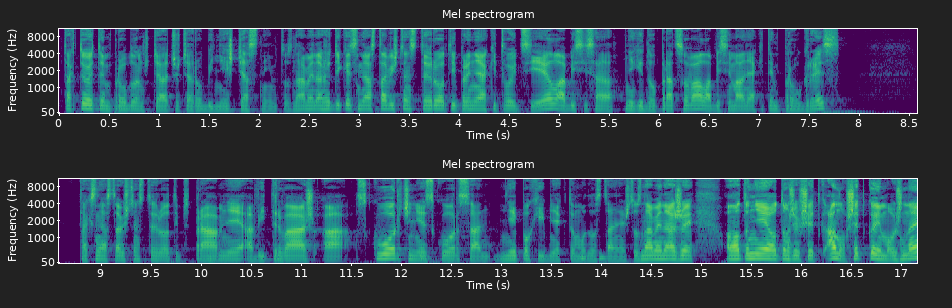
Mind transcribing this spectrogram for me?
tak to je ten problém, čo ťa, čo ťa robí nešťastným. To znamená, že ty keď si nastavíš ten stereotyp pre nejaký tvoj cieľ, aby si sa niekde dopracoval, aby si mal nejaký ten progres, tak si nastavíš ten stereotyp správne a vytrváš a skôr či neskôr sa nepochybne k tomu dostaneš. To znamená, že ono to nie je o tom, že všetko, áno, všetko je možné,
